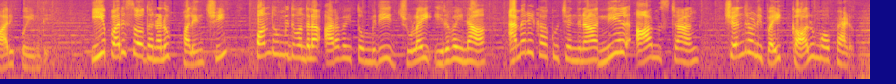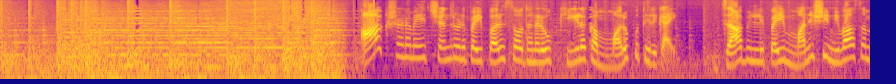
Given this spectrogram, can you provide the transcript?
మారిపోయింది. ఈ పరిశోధనలు ఫలించి పంతొమ్మిది వందల అరవై తొమ్మిది జులై ఇరవైన అమెరికాకు చెందిన నీల్ ఆర్మ్స్టాంగ్ చంద్రునిపై కాలు మోపాడు. ఆ క్షణమే చంద్రునిపై పరిశోధనలు కీలక మలుపు తిరిగాయి. జాబిల్లిపై మనిషి నివాసం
